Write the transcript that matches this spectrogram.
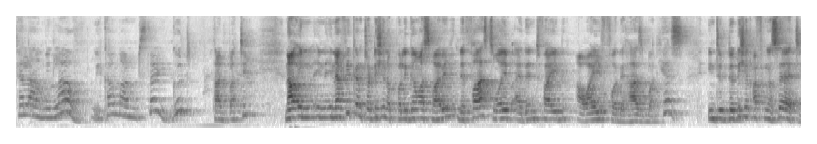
Tell her I'm in love. We come and stay. Good. Third party. Now, in, in, in African tradition of polygamous marriage, the first wife identified a wife for the husband. Yes, in the tradition of African society,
